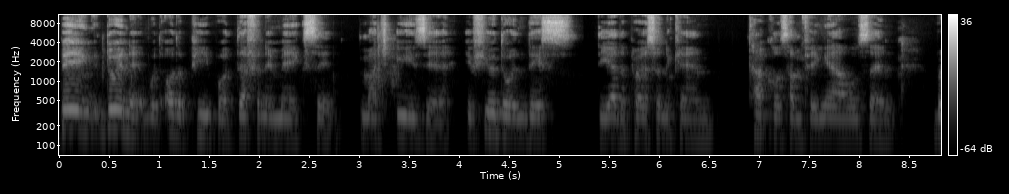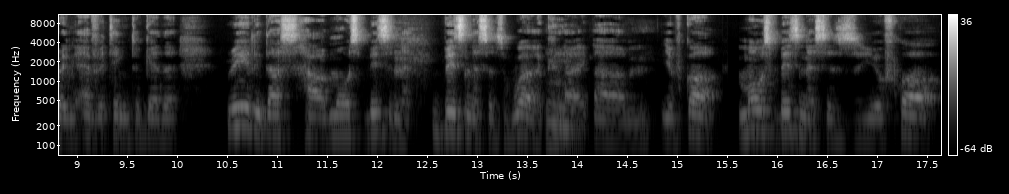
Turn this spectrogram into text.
being doing it with other people definitely makes it much easier. If you're doing this, the other person can tackle something else and bring everything together. Really, that's how most business businesses work. Mm. Like, um, you've got most businesses, you've got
